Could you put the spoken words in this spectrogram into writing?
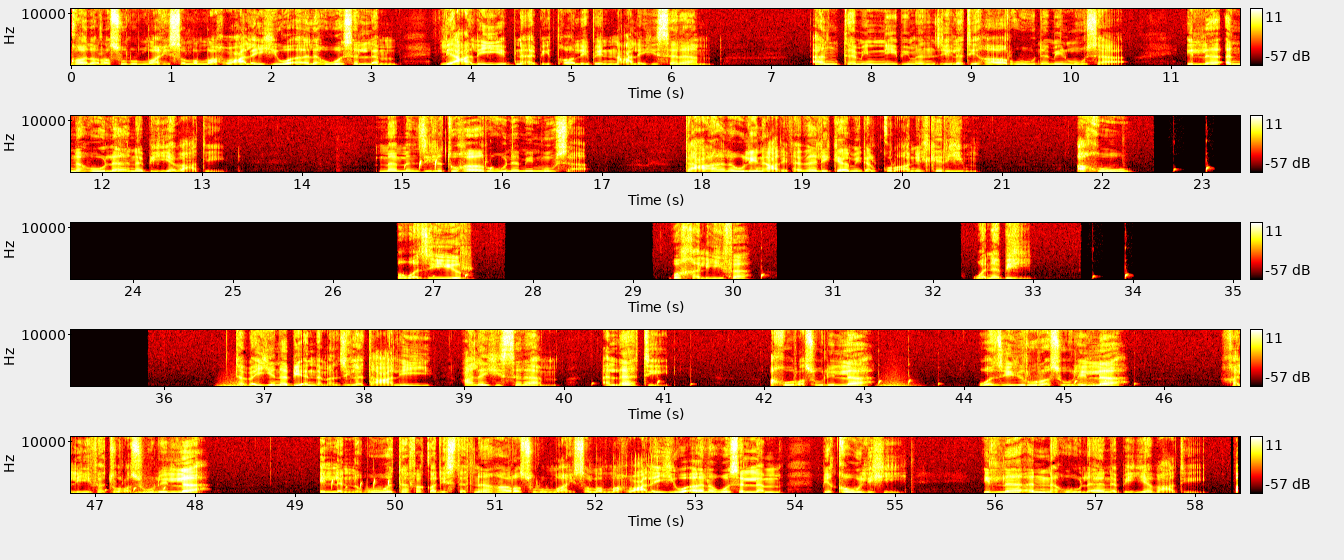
قال رسول الله صلى الله عليه وآله وسلم لعلي بن أبي طالب عليه السلام أنت مني بمنزلة هارون من موسى إلا أنه لا نبي بعدي. ما منزلة هارون من موسى؟ تعالوا لنعرف ذلك من القرآن الكريم. أخو ووزير وخليفة ونبي. تبين بأن منزلة علي عليه السلام الآتي. أخو رسول الله وزير رسول الله خليفة رسول الله. إلا النبوة فقد استثناها رسول الله صلى الله عليه وآله وسلم بقوله إلا أنه لا نبي بعدي.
